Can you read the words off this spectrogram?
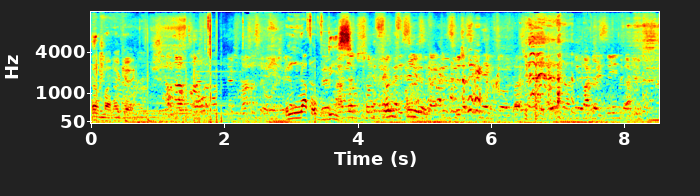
oh Mann, okay. Enough of these.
